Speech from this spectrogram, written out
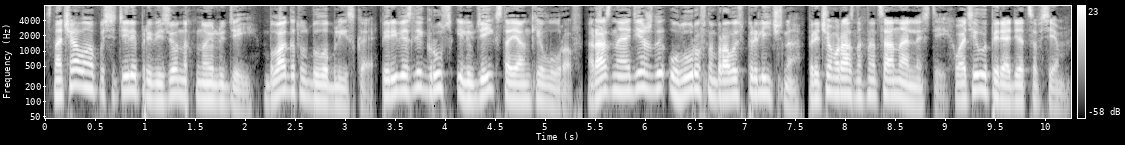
Сначала мы посетили привезенных мной людей, благо тут было близко. Перевезли груз и людей к стоянке луров. Разные одежды у луров набралось прилично, причем разных национальностей, хватило переодеться всем.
